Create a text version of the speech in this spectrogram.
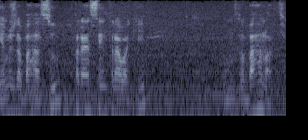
Viemos da Barra Sul para a central aqui. Vamos na Barra Norte.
